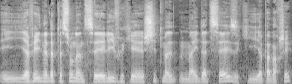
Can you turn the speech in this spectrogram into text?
il y avait une adaptation d'un de ses livres qui est Shit My, My Dad Says qui a pas marché.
